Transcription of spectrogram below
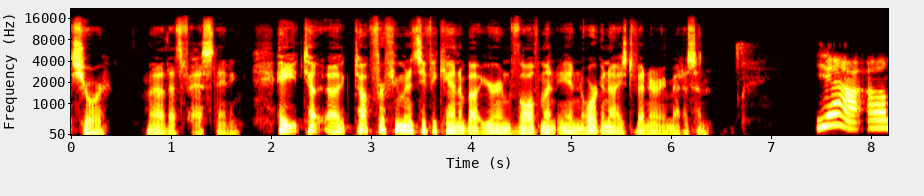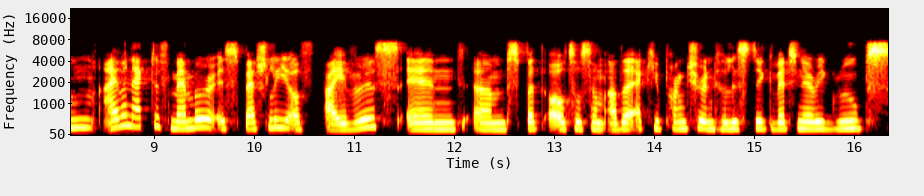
Sure. Wow, that's fascinating. Hey, t- uh, talk for a few minutes, if you can, about your involvement in organized veterinary medicine. Yeah, um, I'm an active member, especially of IVAS, and um, but also some other acupuncture and holistic veterinary groups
